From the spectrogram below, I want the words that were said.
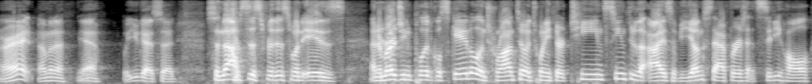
All right, I'm gonna yeah. What you guys said. Synopsis for this one is an emerging political scandal in Toronto in 2013, seen through the eyes of young staffers at City Hall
